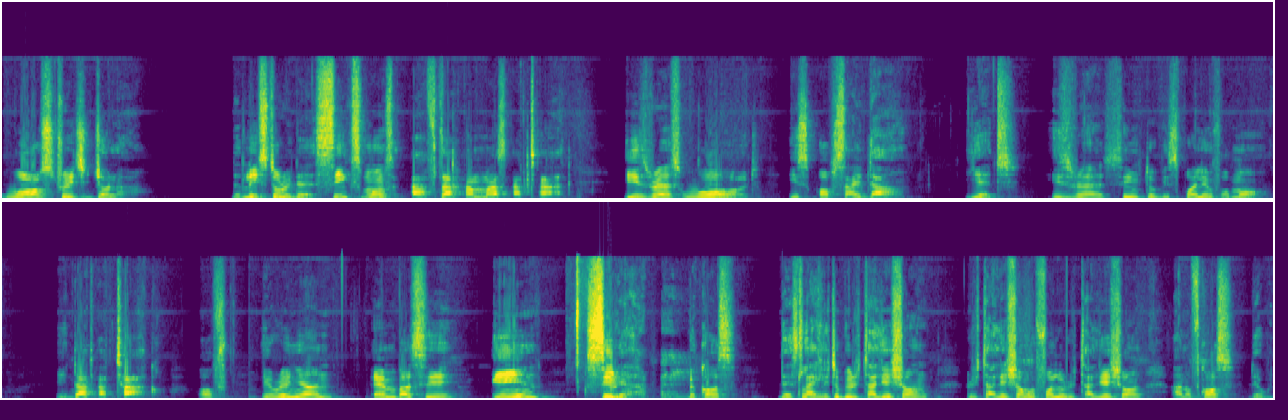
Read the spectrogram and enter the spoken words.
Wall Street Journal, the lead story there, six months after Hamas attack, Israel's world is upside down. Yet, Israel seems to be spoiling for more in that attack of Iranian embassy in Syria because there's likely to be retaliation. Retaliation will follow retaliation, and of course, there will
